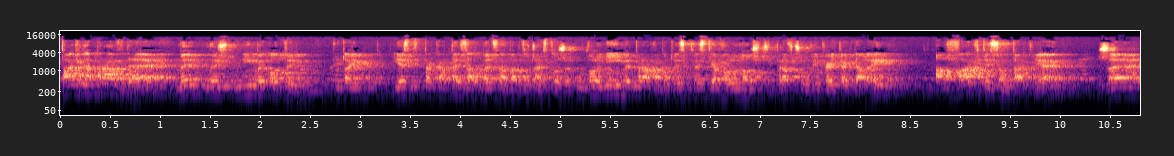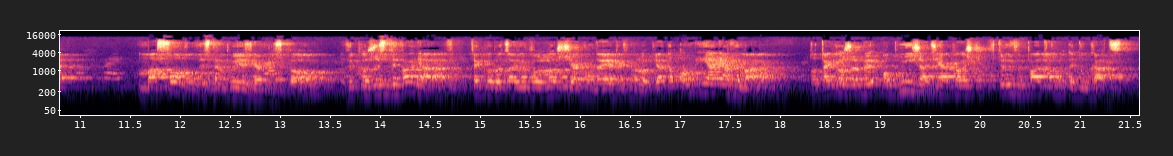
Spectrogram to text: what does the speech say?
tak naprawdę my myślimy o tym, tutaj jest taka teza obecna bardzo często, że uwolnijmy prawo, bo to jest kwestia wolności, praw człowieka i tak dalej, a fakty są takie, że masowo występuje zjawisko wykorzystywania tego rodzaju wolności, jaką daje technologia, do omijania wymagań. Do tego, żeby obniżać jakość, w tym wypadku, edukacji.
